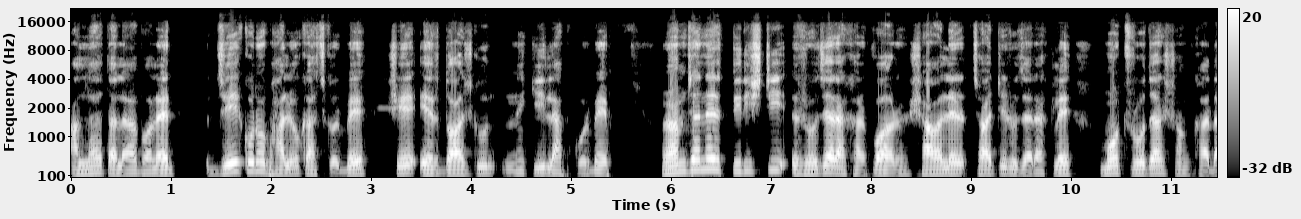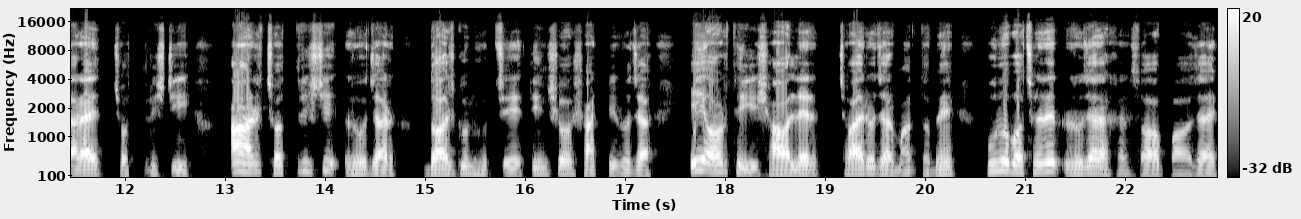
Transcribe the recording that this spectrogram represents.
আল্লাহ তালা বলেন, যে কোনো ভালো কাজ করবে, সে এর দশ গুণ নেকি লাভ করবে। রমজানের তিরিশটি রোজা রাখার পর শাওয়ালের ছয়টি রোজা রাখলে মোট রোজার সংখ্যা দাঁড়ায় ছত্রিশটি। আর ছত্রিশটি রোজার দশ গুণ হচ্ছে তিনশো ষাটটি রোজা। এই অর্থেই শাওয়ালের ছয় রোজার মাধ্যমে পুরো বছরের রোজা রাখার সব পাওয়া যায়।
